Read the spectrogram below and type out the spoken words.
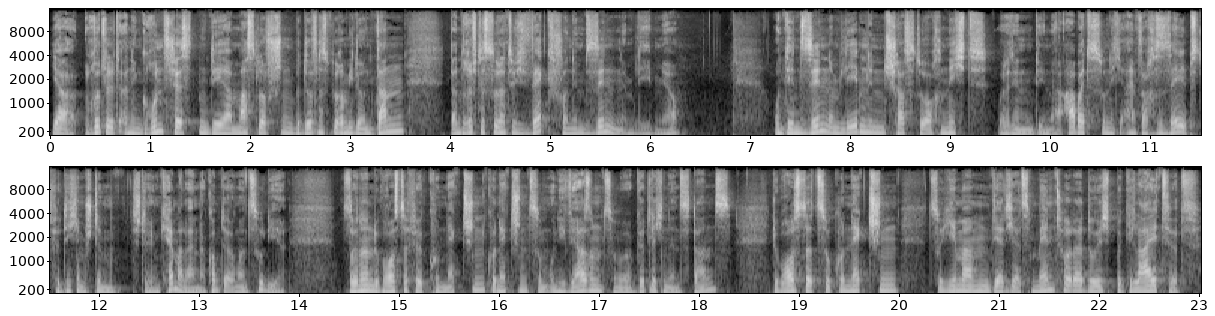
ja, rüttelt an den Grundfesten der Maslow'schen Bedürfnispyramide und dann, dann driftest du natürlich weg von dem Sinn im Leben, ja. Und den Sinn im Leben, den schaffst du auch nicht, oder den, den erarbeitest du nicht einfach selbst für dich im stillen Kämmerlein, da kommt er irgendwann zu dir. Sondern du brauchst dafür Connection, Connection zum Universum, zur göttlichen Instanz. Du brauchst dazu Connection zu jemandem, der dich als Mentor dadurch begleitet.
